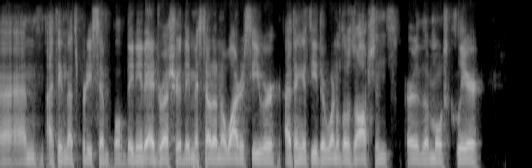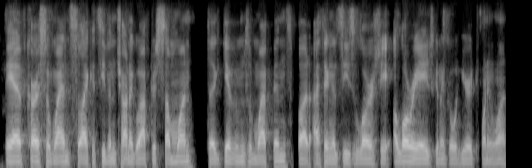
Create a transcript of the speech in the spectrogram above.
And I think that's pretty simple. They need an edge rusher. They missed out on a wide receiver. I think it's either one of those options or the most clear. They have Carson Wentz, so I could see them trying to go after someone to give him some weapons. But I think Azeez Ojulari is going to go here at 21.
